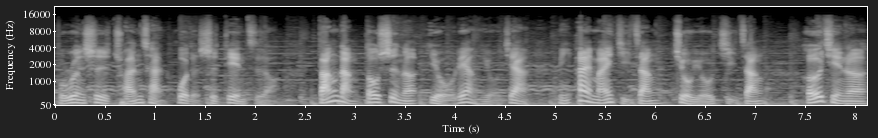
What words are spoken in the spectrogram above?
不论是传产或者是电子哦，档档都是呢有量有价，你爱买几张就有几张，而且呢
